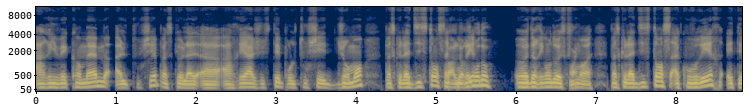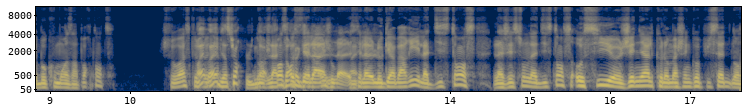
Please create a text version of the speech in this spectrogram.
arrivait quand même à le toucher parce que la, à, à réajuster pour le toucher durement parce que la distance à de couvrir. Euh, de Rigondo, excuse-moi, ouais. parce que la distance à couvrir était beaucoup moins importante. Tu vois ce que Ouais, je veux dire bien sûr. Donc, je pense que c'est le gabarit, la distance, la gestion de la distance, aussi euh, génial que Lomachenko puisse être dans,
